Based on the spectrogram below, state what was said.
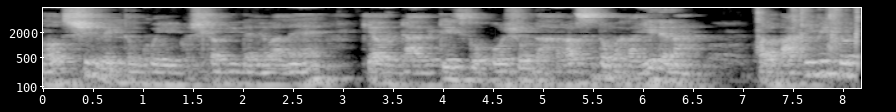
बहुत शीघ्र ही तुमको ये खुशखबरी देने वाले हैं कि और डायबिटीज़ को पोषो, धारा से तो भगा ही देना है। और बाकी भी जो लोग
